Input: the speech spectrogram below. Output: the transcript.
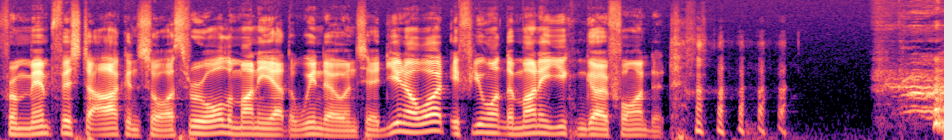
from Memphis to Arkansas. I threw all the money out the window and said, you know what? If you want the money, you can go find it.'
